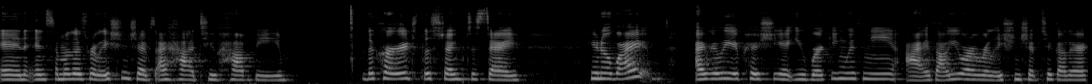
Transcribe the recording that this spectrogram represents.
And in some of those relationships, I had to have the the courage, the strength to say, you know what? I really appreciate you working with me. I value our relationship together.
